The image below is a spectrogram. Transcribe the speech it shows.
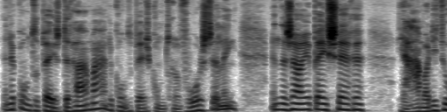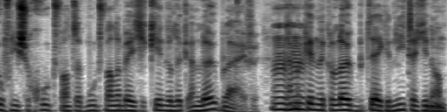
En dan komt opeens drama. En dan komt opeens komt er een voorstelling. En dan zou je opeens zeggen... Ja, maar dit hoeft niet zo goed, want het moet wel een beetje kinderlijk en leuk blijven. Ja, Mhm. maar kinderlijk en leuk betekent niet dat je dan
